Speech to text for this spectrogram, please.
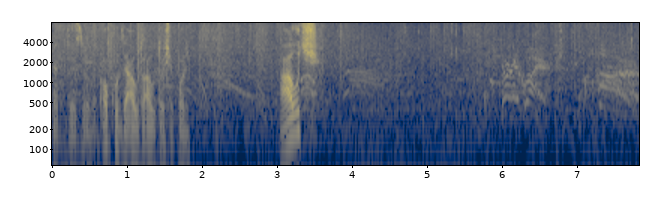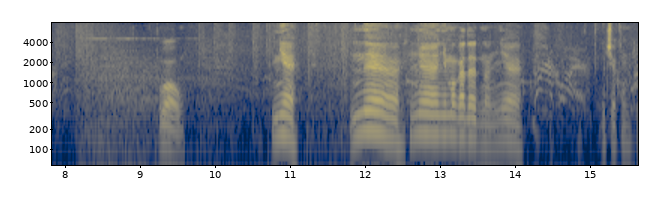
Jak to jest zrobione? O kurde, auto, auto się poli. Auć! Wow. Nie! Nie, nie, nie mogę dednąć, nie. Uciekam tu.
